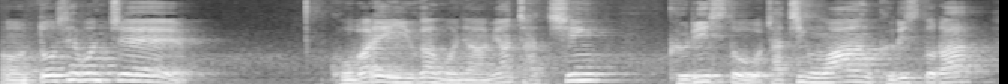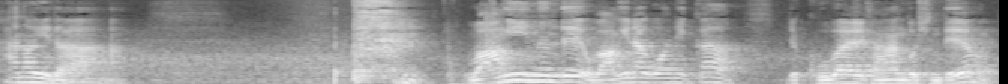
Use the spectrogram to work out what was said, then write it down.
어, 또 세 번째 고발의 이유가 뭐냐면 자칭 그리스도, 자칭 왕 그리스도라 하너이다. 왕이 있는데 왕이라고 하니까 이제 고발 당한 것인데요.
